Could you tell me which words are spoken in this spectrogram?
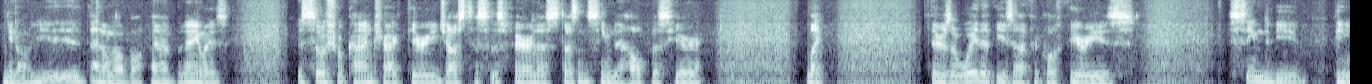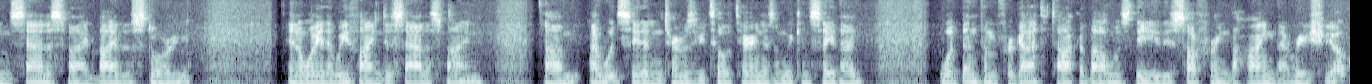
you know, I don't know about that. But anyways, the social contract theory, justice as fairness, doesn't seem to help us here. Like, there's a way that these ethical theories seem to be being satisfied by the story in a way that we find dissatisfying. Um, I would say that in terms of utilitarianism, we can say that what Bentham forgot to talk about was the, the suffering behind that ratio.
